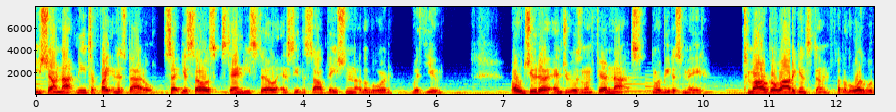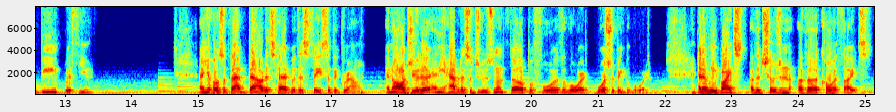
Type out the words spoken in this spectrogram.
Ye shall not need to fight in this battle. Set yourselves, stand ye still, and see the salvation of the Lord with you. O Judah and Jerusalem, fear not, nor be dismayed. Tomorrow go out against them, for the Lord will be with you. And Jehoshaphat bowed its head with his face to the ground. And all Judah and the inhabitants of Jerusalem fell before the Lord, worshipping the Lord. And the Levites of the children of the Kohathites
